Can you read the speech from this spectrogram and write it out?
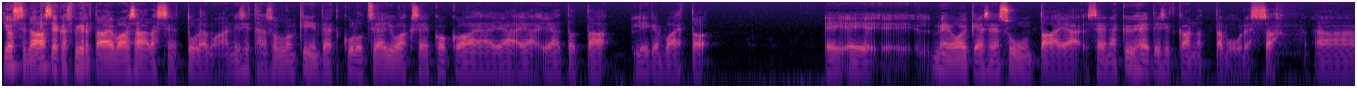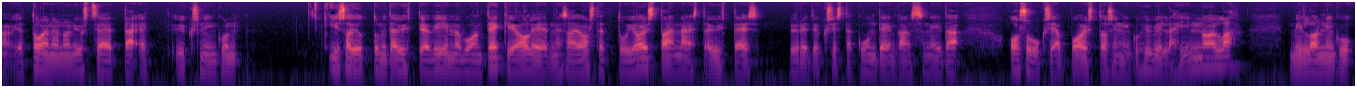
jos sitä asiakasvirtaa ei vaan saada sinne tulemaan, niin sittenhän sulla on kiinteät kulut siellä juoksee koko ajan ja, ja, ja tota, liikevaihto ei, ei, ei mene oikeaan suuntaan ja se näkyy heti sit kannattavuudessa. Ja toinen on just se, että, että yksi niin kuin iso juttu, mitä yhtiö viime vuonna teki, oli, että ne sai ostettua joistain näistä yhteisyrityksistä kuntien kanssa niitä osuuksia pois tosi niin kuin hyvillä hinnoilla, milloin niin kuin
